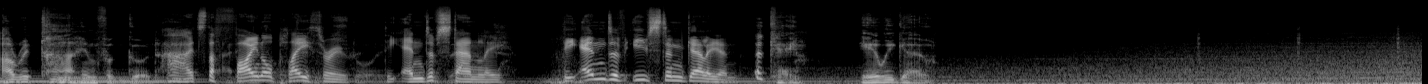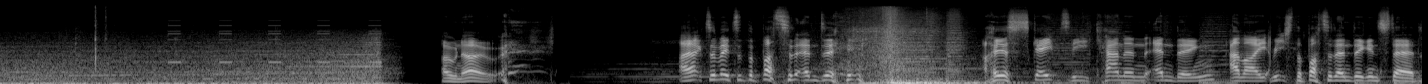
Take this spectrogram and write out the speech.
I'll retire him for good. Ah, it's the final playthrough. The end of Stanley. The end of Evestangelion. Okay, here we go. Oh no. I activated the button ending. I escaped the canon ending and I reached the button ending instead.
